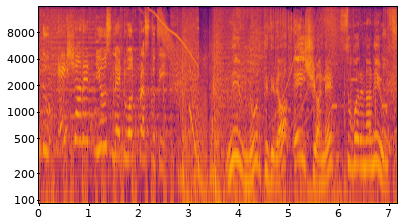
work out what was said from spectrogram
ಇದು ಏಷ್ಯಾನೆಟ್ ನ್ಯೂಸ್ ನೆಟ್ವರ್ಕ್ ಪ್ರಸ್ತುತಿ. ನೀವು ನೋಡ್ತಿದ್ದೀರಾ ಏಷ್ಯಾ ನೆಟ್ ಸುವರ್ಣ ನ್ಯೂಸ್.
